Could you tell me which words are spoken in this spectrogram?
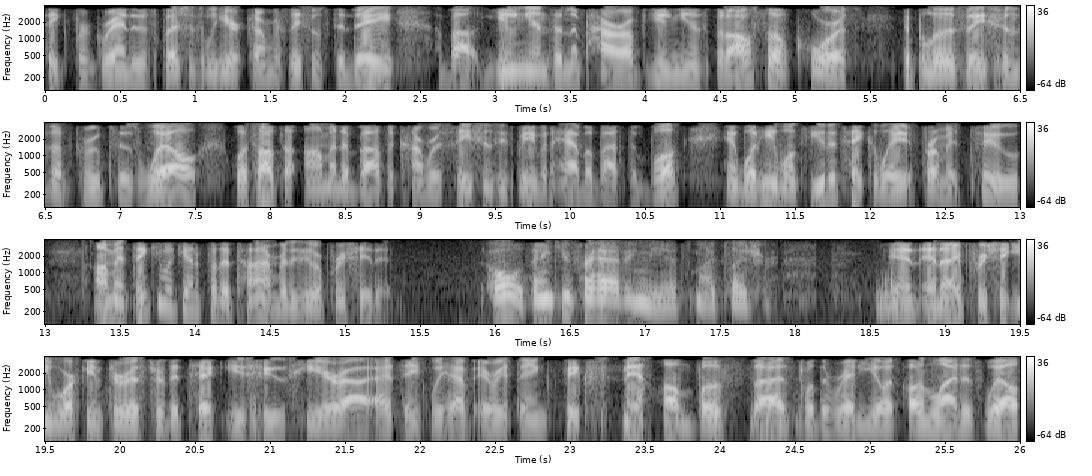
take for granted, especially as we hear conversations today about unions and the power of unions, but also, of course, the politizations of groups as well. We'll talk to Ahmed about the conversations he's been able to have about the book and what he wants you to take away from it too. Ahmed, thank you again for the time. Really do appreciate it. Oh, thank you for having me. It's my pleasure. And and I appreciate you working through us through the tech issues here. I, I think we have everything fixed now on both sides for the radio and online as well.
